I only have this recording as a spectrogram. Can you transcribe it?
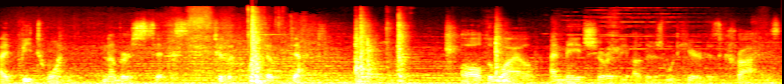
I beat one, number six, to the point of death. All the while, I made sure the others would hear his cries.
